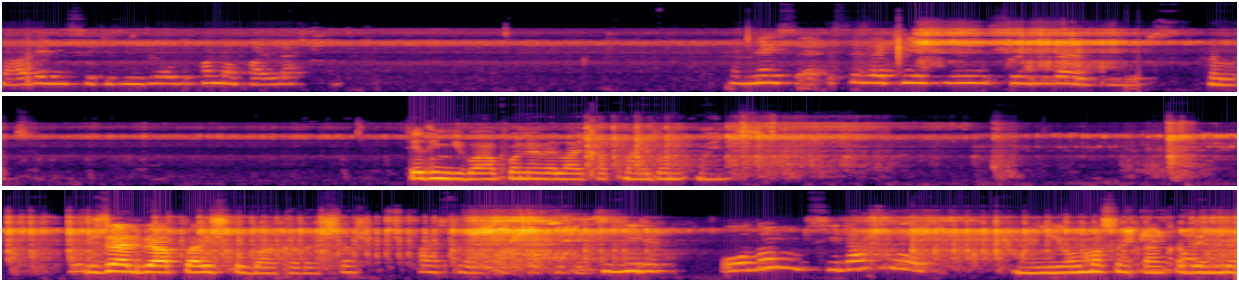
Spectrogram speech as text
Daha demin 8. olduk ama paylaşmadık. Neyse size keyifli seyirler diliyoruz. Evet. Dediğim gibi abone ve like atmayı da unutmayınız. Güzel bir atlayış oldu arkadaşlar. Hay seni Yerim. Oğlum silah yok. Niye olmasın kanka bende.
